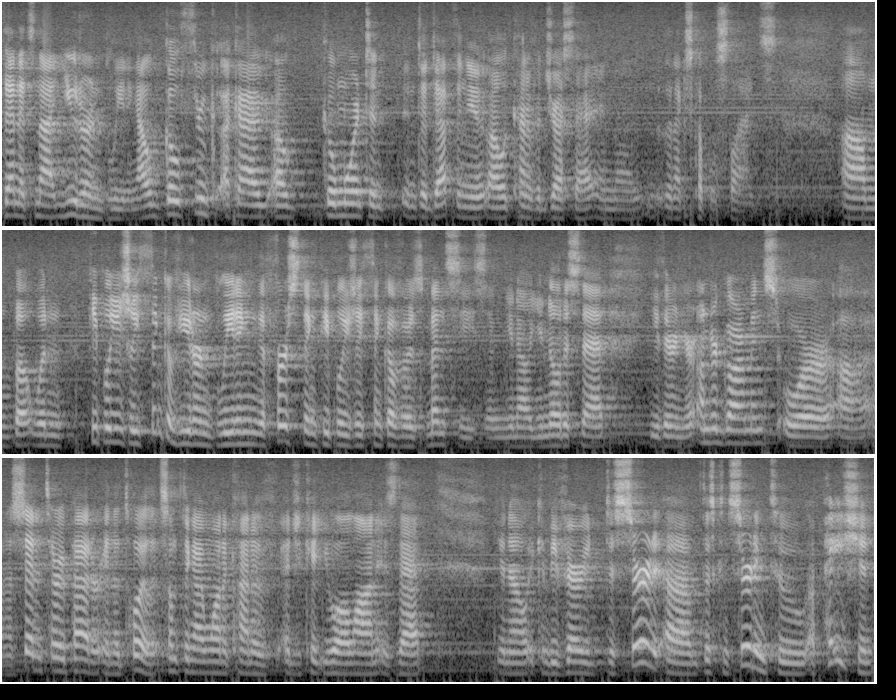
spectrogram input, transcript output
then it's not uterine bleeding. I'll go through, okay, I'll go more into, into depth and you, I'll kind of address that in uh, the next couple of slides. Um, but when people usually think of uterine bleeding, the first thing people usually think of is menses. And you know, you notice that either in your undergarments or uh, on a sanitary pad or in the toilet. Something I want to kind of educate you all on is that, you know, it can be very uh, disconcerting to a patient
